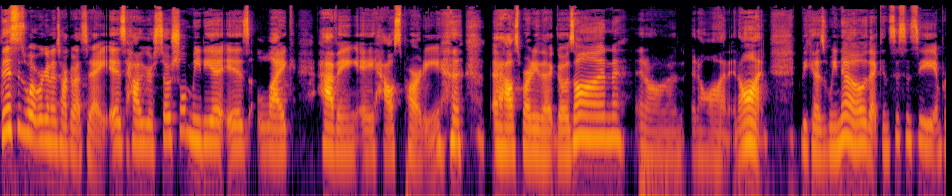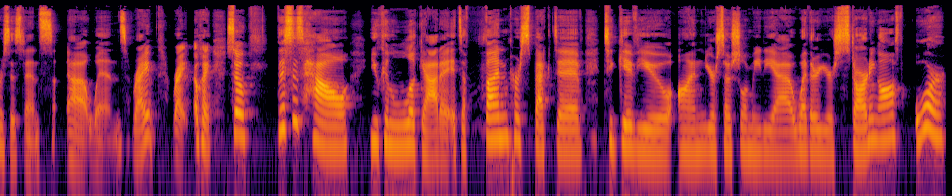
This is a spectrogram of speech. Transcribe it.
this is what we're going to talk about today is how your social media is like having a house party a house party that goes on and on and on and on because we know that consistency and persistence uh, wins right? Right okay so this is how you can look at it. It's a fun perspective to give you on your social media, whether you're starting off or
